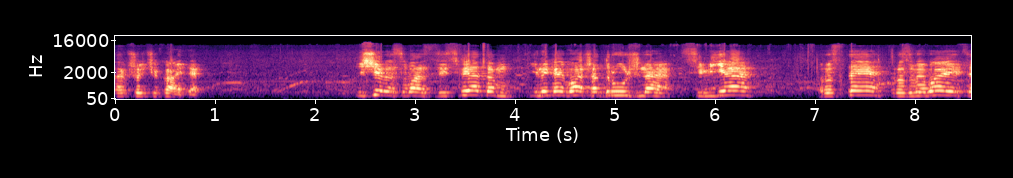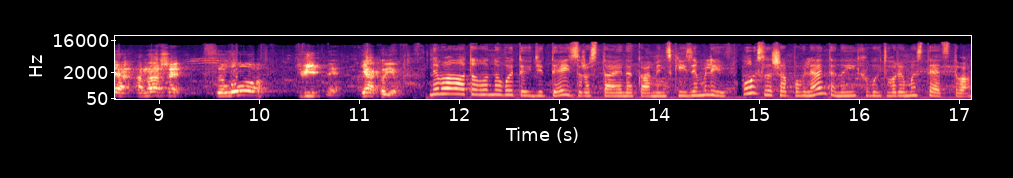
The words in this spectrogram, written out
так що чекайте. І ще раз вас зі святом, і нехай ваша дружна сім'я росте, розвивається, а наше село квітне. Дякую. Немало талановитих дітей зростає на кам'янській землі. Ось лише погляньте на їх витвори мистецтва.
